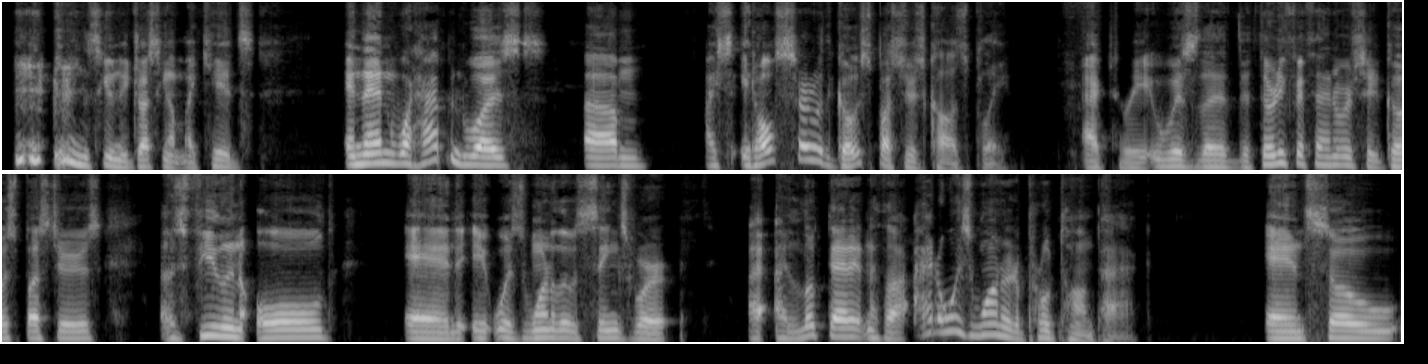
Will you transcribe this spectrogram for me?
excuse me, dressing up my kids. And then what happened was, um, I it all started with Ghostbusters cosplay. Actually, it was the the 35th anniversary of Ghostbusters. I was feeling old, and it was one of those things where I, I looked at it and I thought I'd always wanted a proton pack, and so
